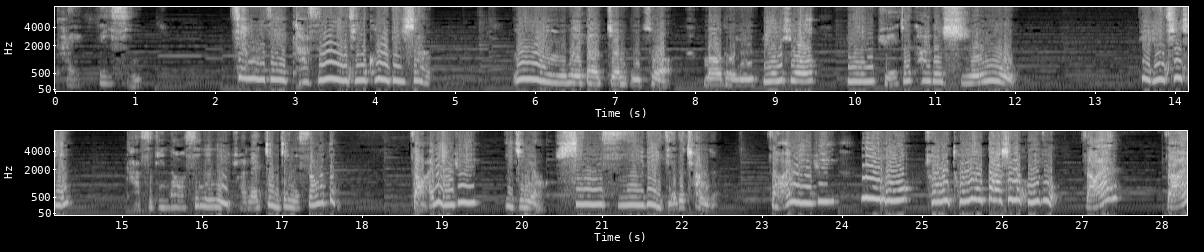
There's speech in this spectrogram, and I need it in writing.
开飞行，降落在卡斯面前的空地上。嗯，味道真不错。猫头鹰边说边嚼着它的食物。第二天清晨。卡斯听到森林里传来阵阵的骚动。早安，邻居！一只鸟声嘶力竭地唱着：“早安，邻居！”另一头传来同样大声的回复：“早安，早安，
